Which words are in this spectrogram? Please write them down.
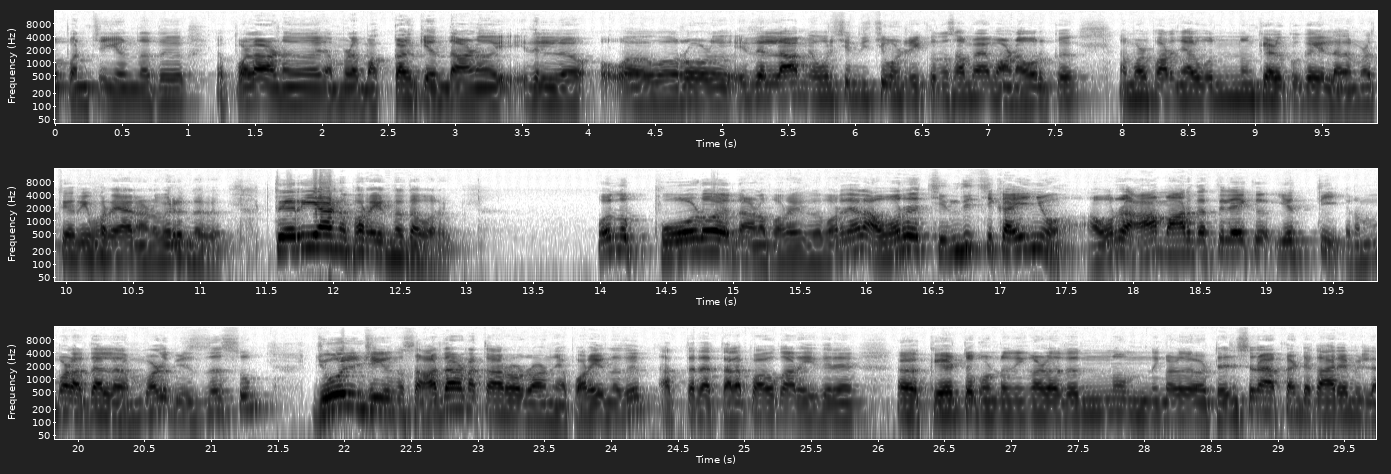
ഓപ്പൺ ചെയ്യുന്നത്? എപ്പോഴാണ് നമ്മുടെ മക്കൾക്ക് എന്താണ് ഇതിൽ റോൾ? ഇതെല്ലാം അവർ ചിന്തിച്ചു കൊണ്ടിരിക്കുന്ന സമയമാണ്. അവർക്ക് നമ്മൾ പറഞ്ഞാൽ ഒന്നും കേൾക്കുകയില്ല. നമ്മൾ തെറി പറയാനാണ് വരുന്നത്. തെറിയാണ് പറയുന്നത് അവർ. ഒന്ന് പോടോ എന്നാണ് പറയുന്നത്. പറഞ്ഞാൽ അവർ ചിന്തിച്ച് കഴിഞ്ഞു. അവർ ആ മാർഗത്തിലേക്ക് എത്തി. നമ്മളതല്ല നമ്മൾ ബിസിനസ്സും ജോലിയും ചെയ്യുന്ന സാധാരണക്കാരോടാണ് ഞാൻ പറയുന്നത്. അത്ര തലപ്പാവുകാർ ഇതിനെ കേട്ടുകൊണ്ട് നിങ്ങളതൊന്നും നിങ്ങൾ ടെൻഷനാക്കേണ്ട കാര്യമില്ല.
